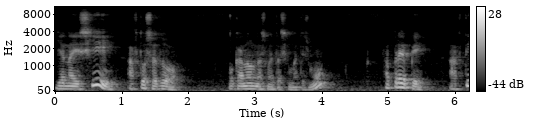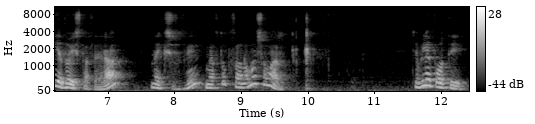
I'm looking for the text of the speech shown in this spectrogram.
για να ισχύει αυτός εδώ ο κανόνας μετασχηματισμού, θα πρέπει αυτή εδώ η σταθερά να εξισωθεί με αυτό που θα ονομάσω μάζα. Και βλέπω ότι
